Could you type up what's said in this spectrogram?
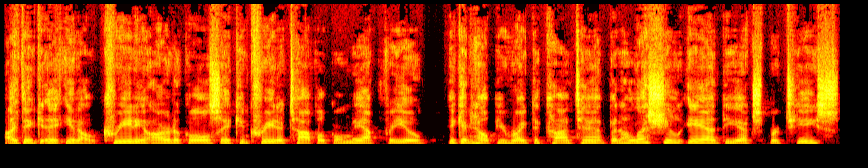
I think, it, you know, creating articles, it can create a topical map for you. It can help you write the content, but unless you add the expertise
